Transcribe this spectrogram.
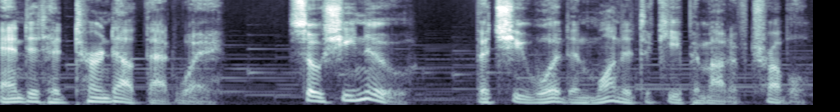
and it had turned out that way. So she knew that she would and wanted to keep him out of trouble,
